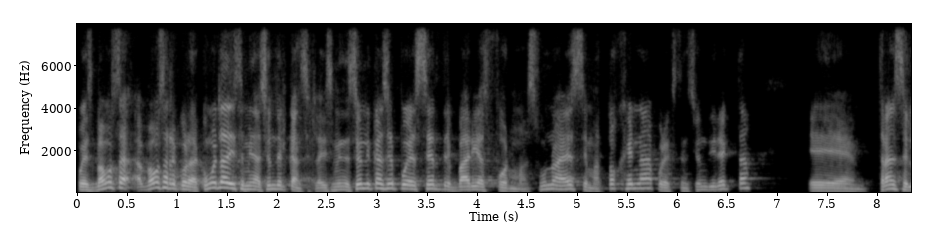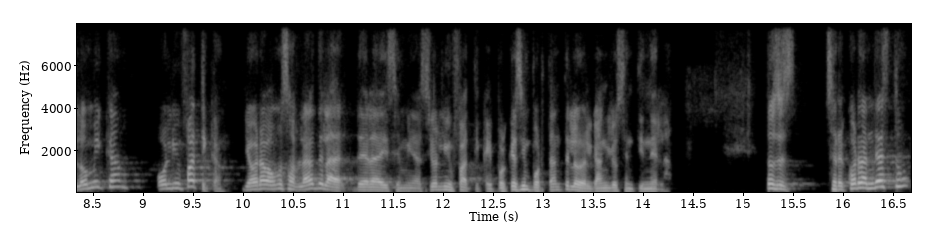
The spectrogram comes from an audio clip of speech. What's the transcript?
pues vamos a, vamos a recordar cómo es la diseminación del cáncer. La diseminación del cáncer puede ser de varias formas. Una es hematógena por extensión directa, eh, transelómica o linfática. Y ahora vamos a hablar de la, de la diseminación linfática y por qué es importante lo del ganglio centinela. Entonces, ¿se recuerdan de esto?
